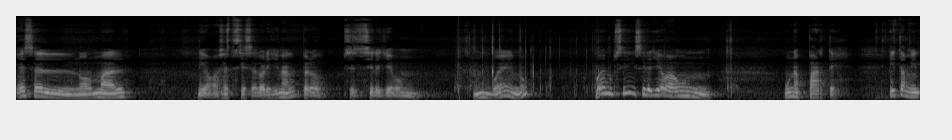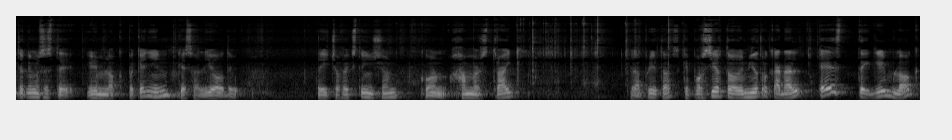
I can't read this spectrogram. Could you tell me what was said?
es el normal. Digamos, este sí es el original, pero sí, le lleva un, un bueno. Bueno, sí, sí le lleva un una parte. Y también tenemos este Grimlock pequeñín que salió de Age of Extinction con Hammer Strike. Que la aprietas. Que por cierto, en mi otro canal, este Grimlock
